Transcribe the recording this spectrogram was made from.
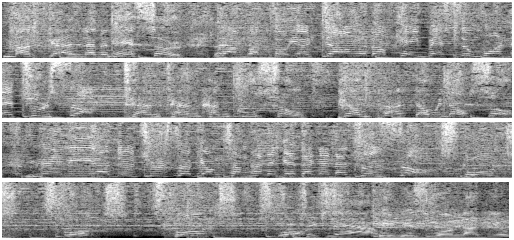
맛깔나는 해설. 땀박도 열정으로 KBS 원에 출석. 탄탄한 구성. 편파 따윈 없어. 매니아들 줄서 경청하는 게 당연한 순서. 스포츠 스포츠 스포츠 스포츠. KBS 원 라디오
